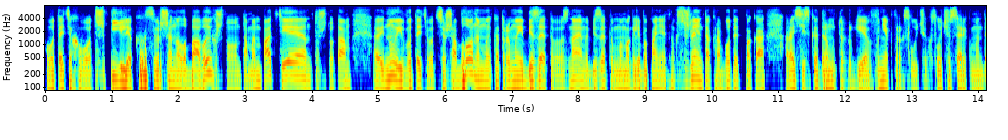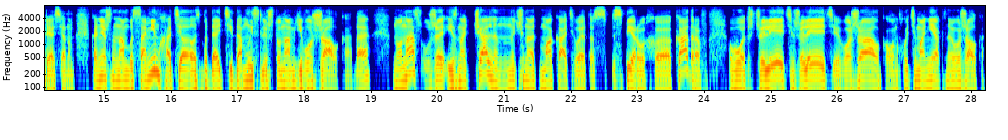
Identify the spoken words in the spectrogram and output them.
вот этих вот шпилек совершенно лобовых, что он там импотент, что там... Э, ну и вот эти вот все шаблоны, мы, которые мы и без этого знаем, и без этого мы могли бы понять. Но, к сожалению, так работает пока российская драматургия в некоторых случаях, в случае с Эриком Андреасяном. Конечно, нам бы самим хотелось бы дойти до мысли, что нам его жалко, да, но нас уже изначально начинают макать в это с, с первых э, кадров, вот, жалеете, жалеете, его жалко, он хоть и маньяк, но его жалко.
